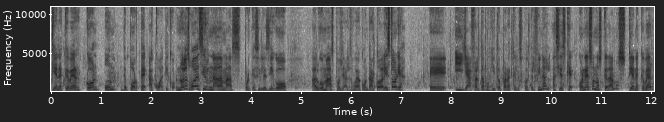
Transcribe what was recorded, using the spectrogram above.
tiene que ver con un deporte acuático. No les voy a decir nada más, porque si les digo algo más, pues ya les voy a contar toda la historia. Eh, y ya falta poquito para que les cuente el final. Así es que con eso nos quedamos. Tiene que ver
